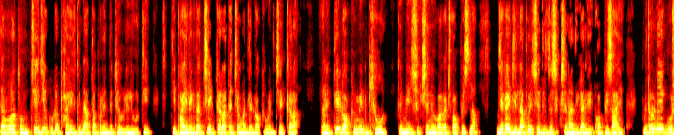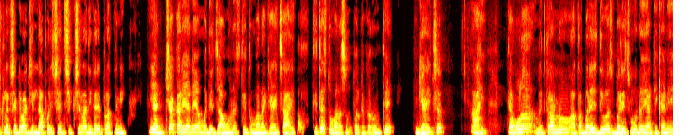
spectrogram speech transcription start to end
त्यामुळे तुमची जी कुठं फाईल तुम्ही आतापर्यंत ठेवलेली होती ती फाईल एकदा चेक करा त्याच्यामधले डॉक्युमेंट चेक करा आणि ते डॉक्युमेंट घेऊन तुम्ही शिक्षण विभागाच्या ऑफिसला जे काही जिल्हा परिषदेचं शिक्षण अधिकारी ऑफिस आहे. मित्रांनो एक गोष्ट लक्षात ठेवा जिल्हा परिषद शिक्षण अधिकारी प्राथमिक यांच्या कार्यालयामध्ये जाऊनच ते तुम्हाला घ्यायचं आहे. तिथेच तुम्हाला संपर्क करून ते घ्यायचं आहे. त्यामुळं मित्रांनो आता बरेच दिवस बरीच मुलं या ठिकाणी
